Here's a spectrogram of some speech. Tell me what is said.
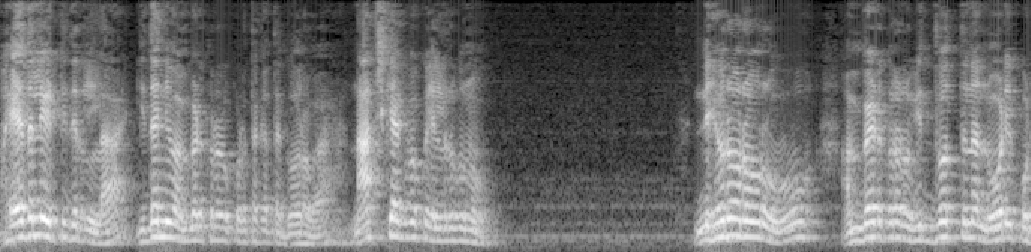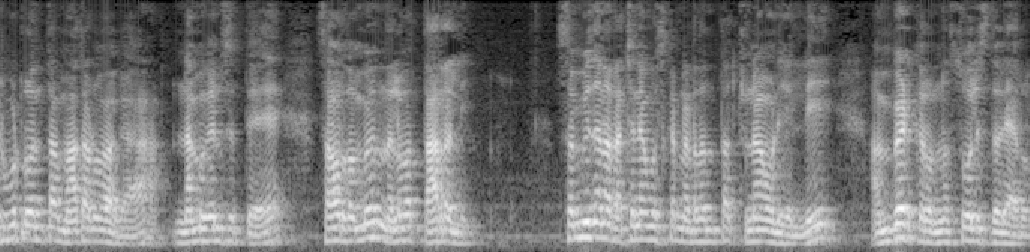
ಭಯದಲ್ಲೇ ಇಟ್ಟಿದಿರಲಿಲ್ಲ ಇದನ್ನು ನೀವು ಅಂಬೇಡ್ಕರ್ ಅವರು ಕೊಡ್ತಕ್ಕಂಥ ಗೌರವ. ನಾಚಿಕೆ ಆಗಬೇಕು ಎಲ್ರಿಗೂ ನೆಹರೂರವರು ಅಂಬೇಡ್ಕರ್ ಅವರು ವಿದ್ವತ್ತನ್ನ ನೋಡಿ ಕೊಟ್ಬಿಟ್ರು ಅಂತ ಮಾತಾಡುವಾಗ ನಮಗನ್ಸುತ್ತೆ ಸಾವಿರದ ಒಂಬೈನೂರ ನಲವತ್ತಾರರಲ್ಲಿ ಸಂವಿಧಾನ ರಚನೆಗೋಸ್ಕರ ನಡೆದಂಥ ಚುನಾವಣೆಯಲ್ಲಿ ಅಂಬೇಡ್ಕರ್ ಅವರನ್ನು ಸೋಲಿಸಿದವರು ಯಾರು?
